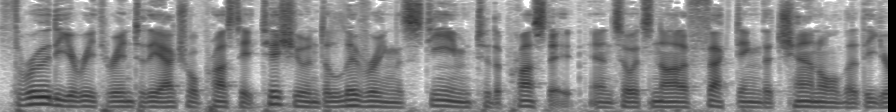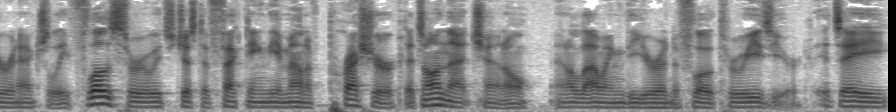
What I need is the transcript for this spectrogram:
through the urethra into the actual prostate tissue and delivering the steam to the prostate. And so it's not affecting the channel that the urine actually flows through, it's just affecting the amount of pressure that's on that channel and allowing the urine to flow through easier. It's a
